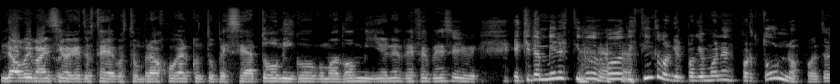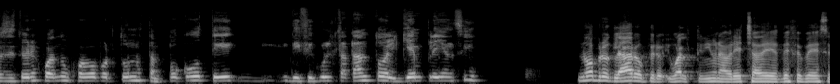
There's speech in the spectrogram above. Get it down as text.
No, pues más no- encima que tú estés acostumbrado a jugar con tu PC atómico como a 2 millones de FPS. yo- Es que también es tipo de juego distinto porque el Pokémon es por turnos, pues entonces si eres jugando un juego por turnos tampoco te dificulta tanto el gameplay en sí. No, pero claro, pero igual tenía una brecha de, de FPS,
